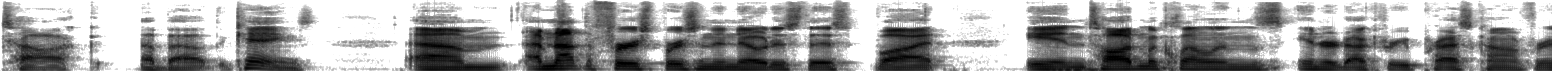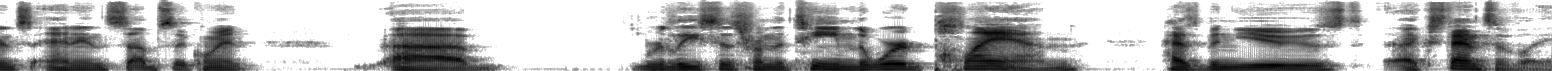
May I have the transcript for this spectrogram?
talk about the Kings. Um, I'm not the first person to notice this, but in Todd McLellan's introductory press conference and in subsequent uh, releases from the team, the word plan has been used extensively.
